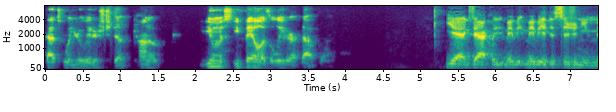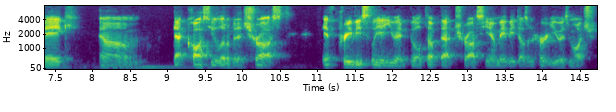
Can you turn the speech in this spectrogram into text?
that's when your leadership kind of you must you fail as a leader at that point. Yeah, exactly. Maybe maybe a decision you make um, that costs you a little bit of trust. If previously you had built up that trust, you know maybe it doesn't hurt you as much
